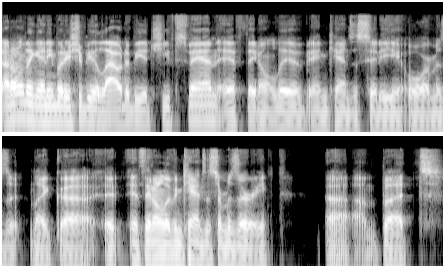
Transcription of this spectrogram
I don't think anybody should be allowed to be a Chiefs fan if they don't live in Kansas City or Missouri, like uh, if, they don't live in Kansas or Missouri. Um, but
